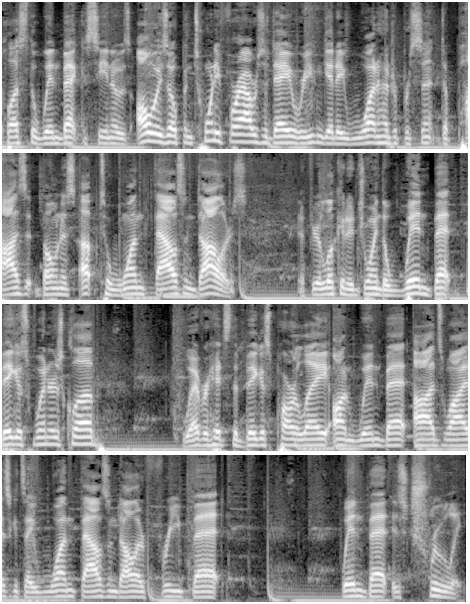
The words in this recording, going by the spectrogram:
Plus, the WynnBet Casino is always open 24 hours a day where you can get a 100% deposit bonus up to $1,000. If you're looking to join the WynnBet Biggest Winners Club, whoever hits the biggest parlay on WynnBet odds wise gets a $1,000 free bet. WynnBet is truly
